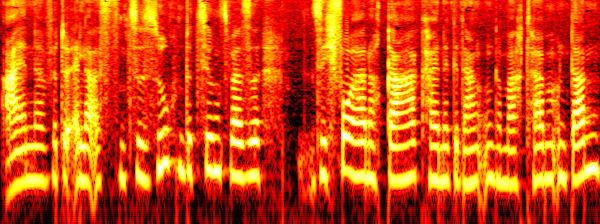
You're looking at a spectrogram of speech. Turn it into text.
eine virtuelle Assistenz zu suchen, beziehungsweise sich vorher noch gar keine Gedanken gemacht haben und dann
